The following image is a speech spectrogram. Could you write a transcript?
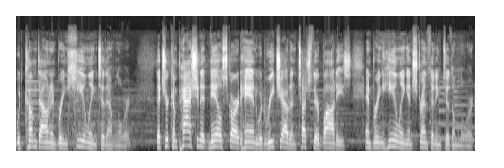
would come down and bring healing to them, Lord. That your compassionate, nail scarred hand would reach out and touch their bodies and bring healing and strengthening to them, Lord.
